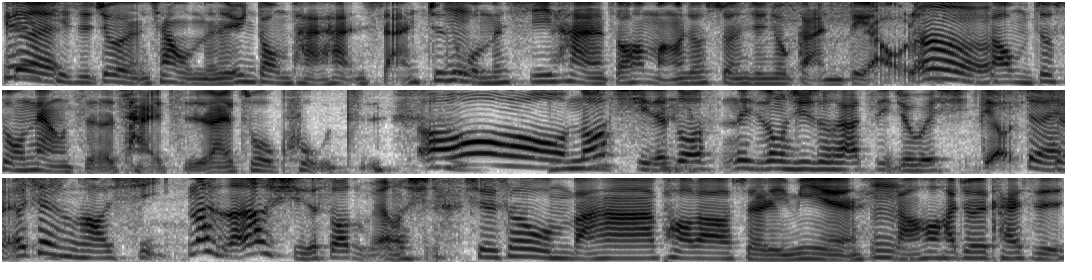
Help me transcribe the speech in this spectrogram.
因为其实就有点像我们的运动排汗衫，就是我们吸汗了之后，它马上就瞬间就干掉了。嗯，然后我们就是用那样子的材质来做裤子。哦，然后洗的时候那些东西说它自己就会洗掉。对，而且很好洗。那要洗的时候怎么样洗？洗的时候我们把它泡到水里面，然后它就会开始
